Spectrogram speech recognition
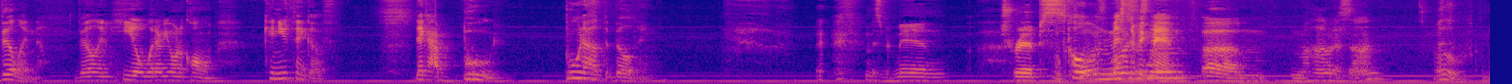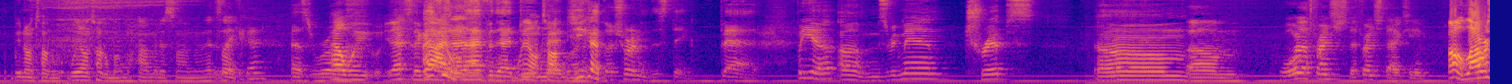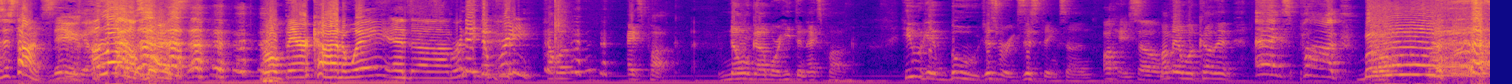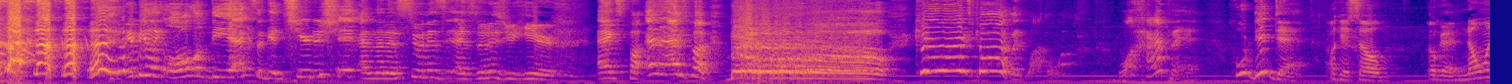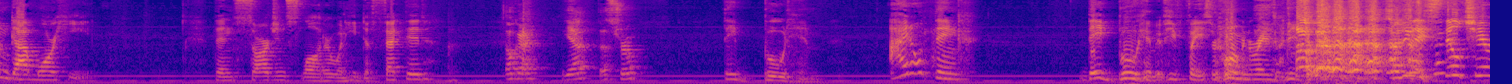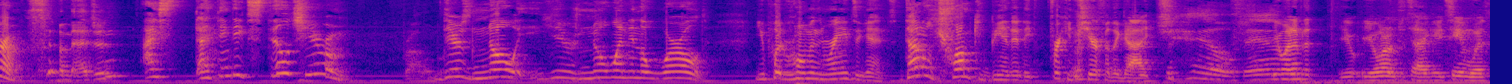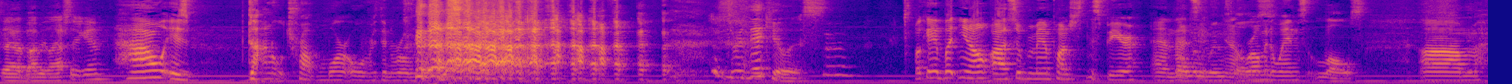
villain, villain, heel, whatever you want to call him, can you think of They got booed, booed out the building? Mr. McMahon, Trips. Let's call What was- him what Mr. was McMahon. Um, Muhammad Hassan? Oh, we don't talk. We don't talk about Muhammad Hassan. Man. That's like That's rough. how we. That's the guy. I feel bad for that dude. We don't man. talk about He it. got the short end of the stick bad. But yeah, um, Mr. McMahon, Trips, um, Um, what were the French the French tag team? Oh, La Resistance. There you go. I love those guys. Robert Conway and uh, Rene Dupree. How about X Pac? No one got more heat than X Pac. He would get booed just for existing, son. Okay, so My man would come in, X Pac, boom! It'd be like all of DX would get cheered to shit, and then as soon as as soon as you hear X Pac and X Pac, boo, Kill X Pac! Like what, what? What happened? Who did that? okay, so Okay. no one got more heat than Sergeant Slaughter when he defected. Okay. Yeah, that's true. They booed him. I don't think they'd boo him if he faced Roman Reigns when he. I think they'd still cheer him. Imagine. I, I think they'd still cheer him. Probably. There's no there's no one in the world you put Roman Reigns against. Donald Trump could be in there. They freaking cheer for the guy. Chill, fam. You want him to you, you want him to tag a team with uh, Bobby Lashley again? How is Donald Trump more over than Roman Reigns? it's ridiculous. Okay, but you know, uh, Superman punched the spear, and that's Roman it. wins, You know, lulz. Roman wins, lulls. Um,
